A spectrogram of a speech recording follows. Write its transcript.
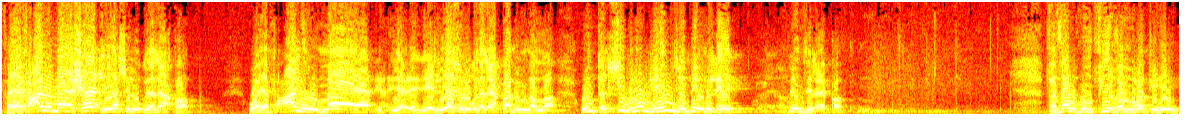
فيفعلوا ما يشاء ليصلوا إلى العقاب. ويفعلوا ما ليصلوا إلى العقاب من الله. وأنت تسيب لهم لينزل بهم الإيه؟ لينزل العقاب. فذرهم في غمرتهم.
